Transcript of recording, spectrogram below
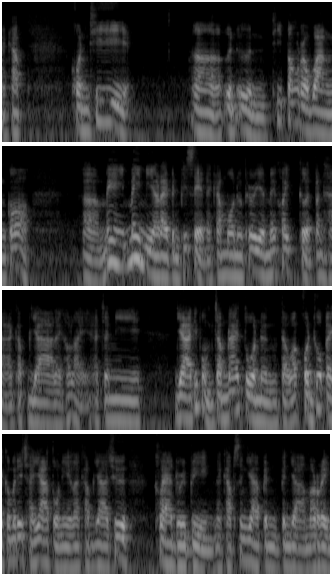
นะครับคนที่อื่นๆที่ต้องระวังก็ไม่ไม่มีอะไรเป็นพิเศษนะครับโมโนพิราเวียไม่ค่อยเกิดปัญหากับยาอะไรเท่าไหร่ อาจจะมี ยาที่ผมจำได้ตัวหนึ่ง แต่ว่าคนทั่วไปก็ไม่ได้ใช้ยาตัวนี้แล้วครับ ยาชื่อคลาดริบีนนะครับ ซึ่งยาเป็นเป็นยามะเร็ง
